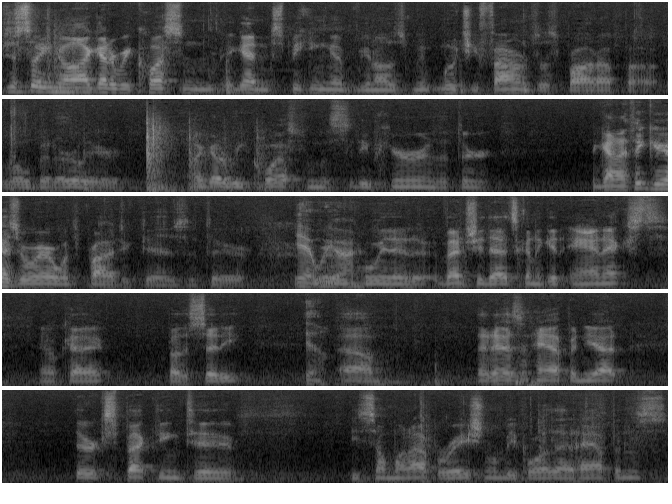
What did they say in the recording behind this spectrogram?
Just so you know, I got a request, and again, speaking of, you know, as Mu- Mucci Farms was brought up a a little bit earlier, I got a request from the city of Huron that they're, again, I think you guys are aware of what the project is, that they're. Yeah, we are. we- that Eventually, that's gonna get annexed, okay, by the city. Yeah. Um, That hasn't happened yet. They're expecting to be somewhat operational before that happens.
